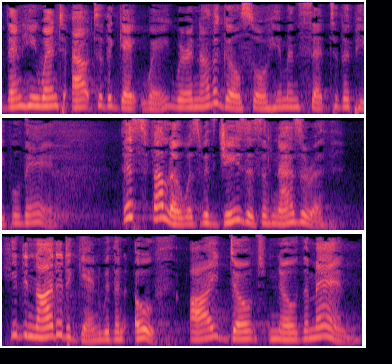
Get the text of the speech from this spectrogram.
Then he went out to the gateway where another girl saw him and said to the people there, This fellow was with Jesus of Nazareth. He denied it again with an oath. I don't know the man.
